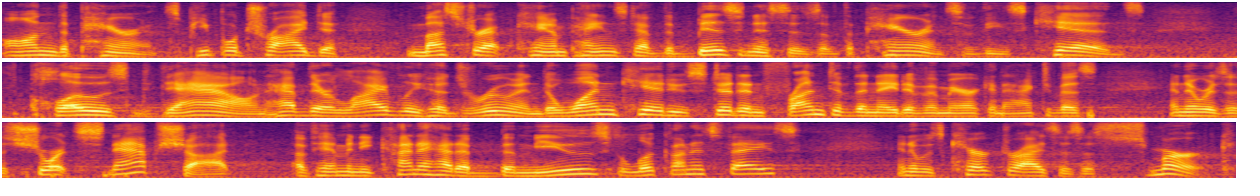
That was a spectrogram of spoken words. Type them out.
on the parents. People tried to muster up campaigns to have the businesses of the parents of these kids closed down, have their livelihoods ruined. The one kid who stood in front of the Native American activist, and there was a short snapshot of him, and he kind of had a bemused look on his face, and it was characterized as a smirk.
